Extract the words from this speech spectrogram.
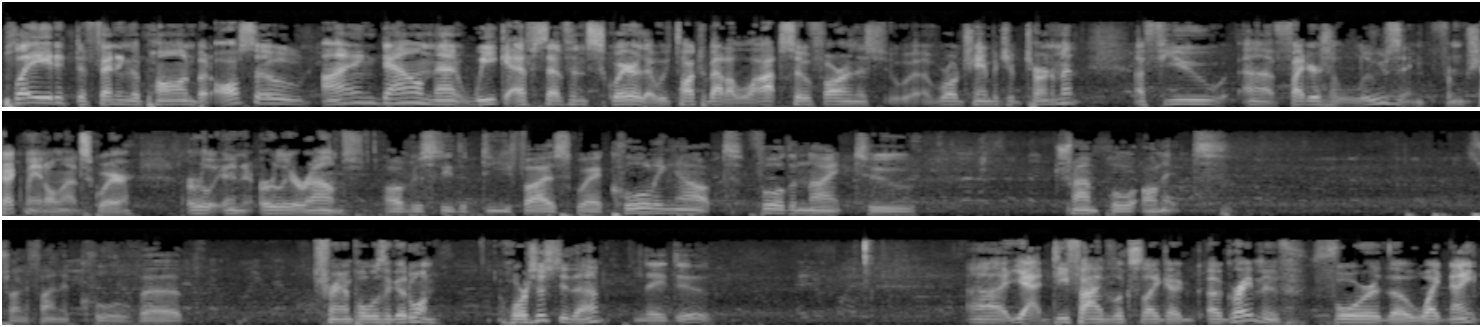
played, defending the pawn, but also eyeing down that weak F7 square that we've talked about a lot so far in this uh, World Championship tournament. A few uh, fighters are losing from checkmate on that square early in earlier rounds. Obviously, the D5 square calling out for the knight to trample on it. He's trying to find a cool verb. Trample was a good one. Horses do that. They do uh, yeah, d5 looks like a, a, great move for the white knight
